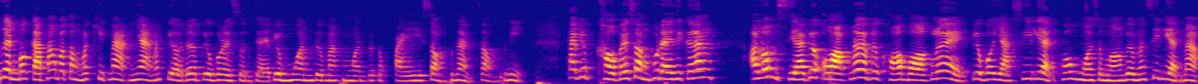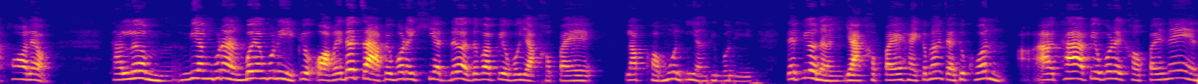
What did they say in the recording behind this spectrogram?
พื่อนๆบ่กลับมาบ่ต้องมาคิดมากอิหยังนำเปียวเด้อเปียวบ่ได้สนใจเปียวม่วนเปียวมักม่วนเปียวก็ไปส่องผู้นั้นส่องผู้นี้ถ้าเปียวเข้าไปส่องผู้ใดที่กำลังอารมณ์เสียเปียวออกเด้อเปียวขอบอกเลยเปียวบ่อยากซีเรียสเพราะหัวสมองเปียวมันซีเรียสมากพอแล้วถ้าเริ่มเวียงผู้นั้นเวียงผู้นี้เปียวออกเลยเด้อจ้าเปียวบ่ได้เครียดเด้อแต่ว่าเปียวบ่อยากเข้าไป รับข้อมูลอีหยังที่บ่ดี แต่เปียวน่ะอยากเข้าไปให้กำลังใจทุกคนอ่าถ้าเปียวบ่ได้เข้าไปแน่น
